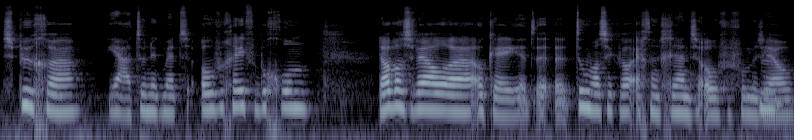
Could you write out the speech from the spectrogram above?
spugen. Ja, toen ik met overgeven begon, dat was wel uh, oké. Okay. Uh, toen was ik wel echt een grens over voor mezelf.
